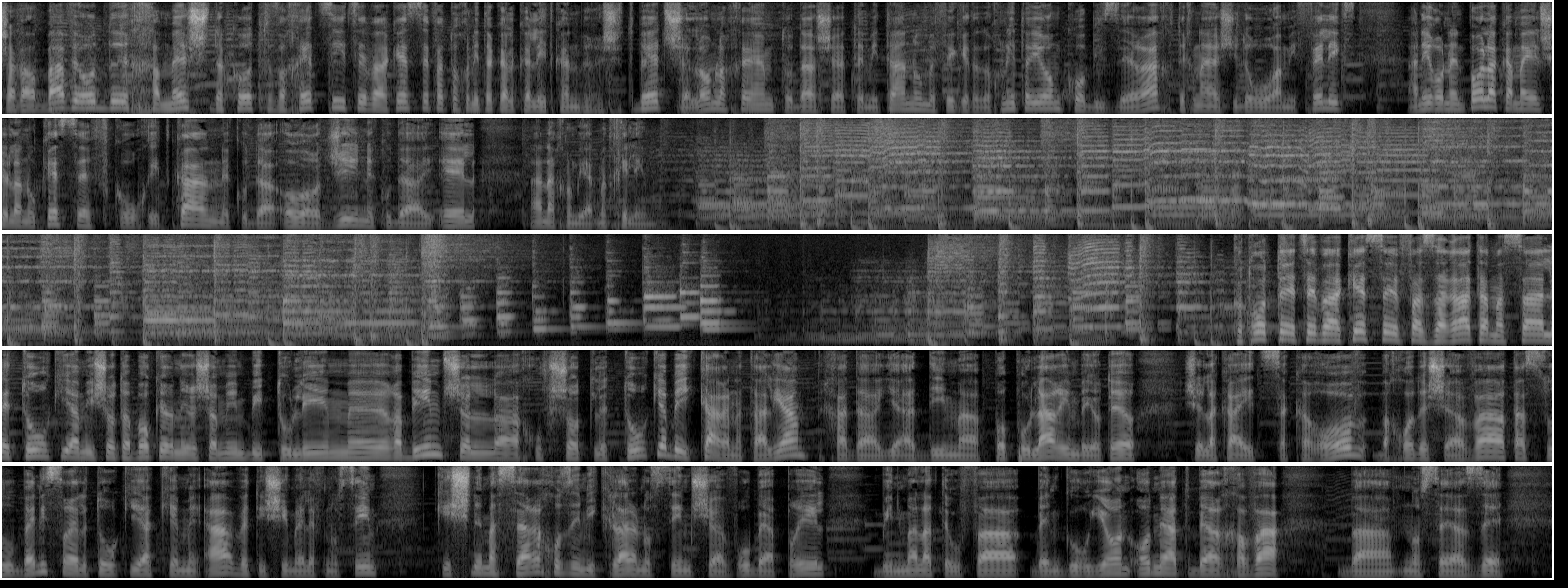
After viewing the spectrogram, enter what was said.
עכשיו ארבע ועוד חמש דקות וחצי, צבע הכסף, התוכנית הכלכלית כאן ברשת ב', שלום לכם, תודה שאתם איתנו, מפיק את התוכנית היום, קובי זרח, טכנאי השידור הוא רמי פליקס, אני רונן פולק, המייל שלנו כסף, כרוכית כאן.org.il, אנחנו מיד מתחילים. כותרות אה, צבע הכסף, אזהרת המסע לטורקיה משעות הבוקר נרשמים ביטולים אה, רבים של החופשות לטורקיה, בעיקר נטליה, אחד היעדים הפופולריים ביותר של הקיץ הקרוב. בחודש שעבר טסו בין ישראל לטורקיה כ-190 אלף נוסעים, כ-12% מכלל הנוסעים שעברו באפריל בנמל התעופה בן גוריון, עוד מעט בהרחבה בנושא הזה.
